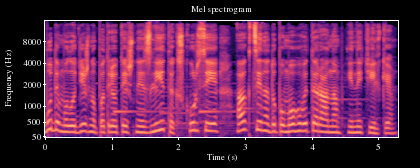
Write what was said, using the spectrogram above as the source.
Буде молодіжно-патріотичний зліт, екскурсії, акції на допомогу ветеранам і не тільки.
